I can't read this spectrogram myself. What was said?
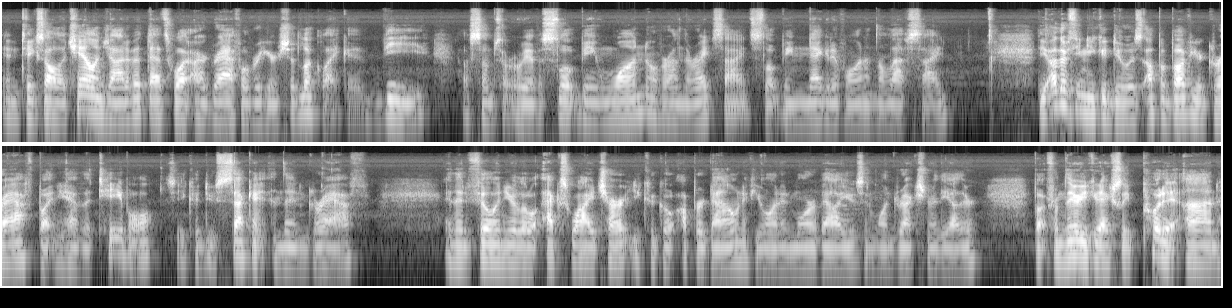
and takes all the challenge out of it. That's what our graph over here should look like, a V of some sort. where We have a slope being 1 over on the right side, slope being negative 1 on the left side. The other thing you could do is up above your graph button you have the table, so you could do second and then graph and then fill in your little XY chart. You could go up or down if you wanted more values in one direction or the other. But from there you could actually put it on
